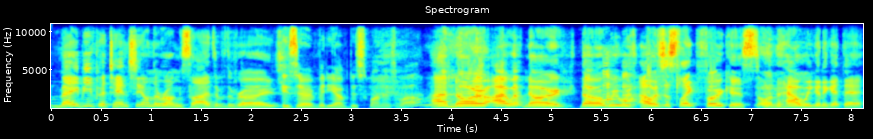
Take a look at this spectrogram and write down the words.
Maybe potentially on the wrong sides of the road. Is there a video of this one as well? Uh, no, I w- no, no. We was, I was just like focused on how we're gonna get there.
